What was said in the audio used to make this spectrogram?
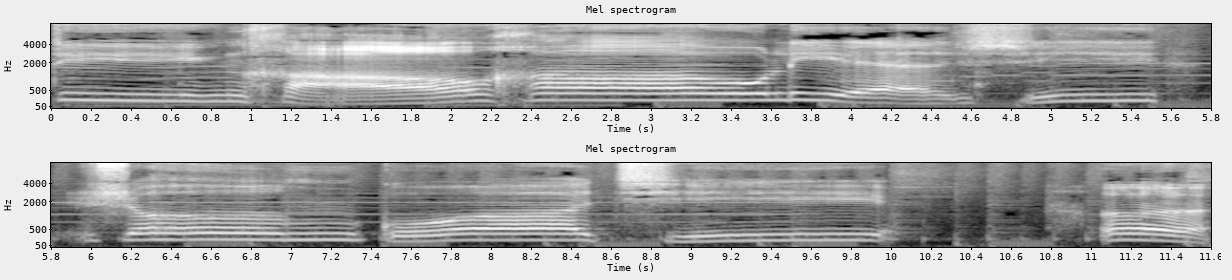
定好好练习升国旗。呃，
